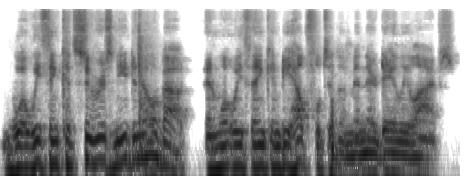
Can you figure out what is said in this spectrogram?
what we think consumers need to know about and what we think can be helpful to them in their daily lives,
